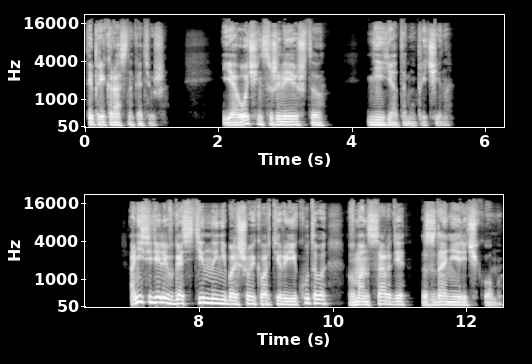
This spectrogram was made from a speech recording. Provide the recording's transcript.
«Ты прекрасна, Катюша. Я очень сожалею, что не я тому причина». Они сидели в гостиной небольшой квартиры Якутова в мансарде здания речкома.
